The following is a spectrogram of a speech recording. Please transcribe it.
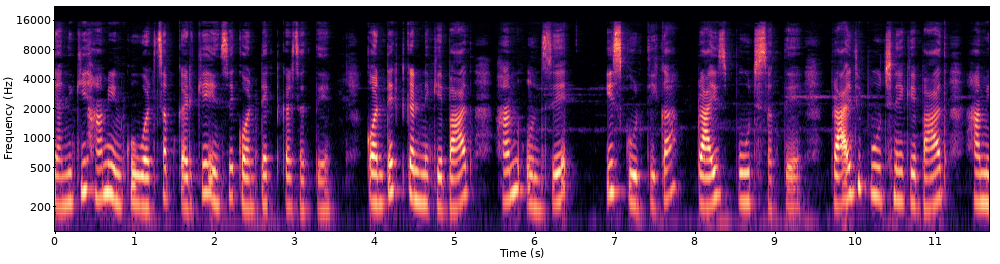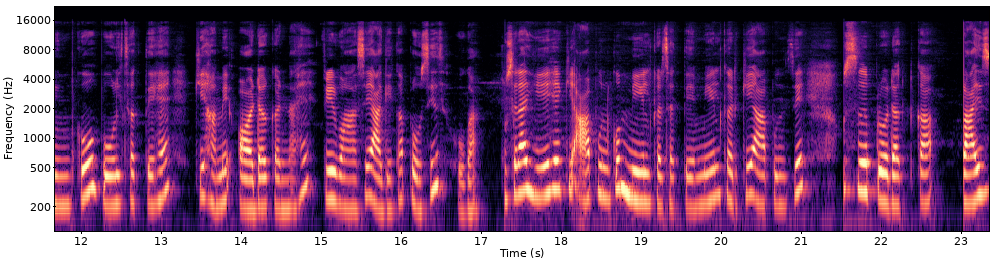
यानी कि हम इनको व्हाट्सअप करके इनसे कांटेक्ट कर सकते हैं। कांटेक्ट करने के बाद हम उनसे इस कुर्ती का प्राइस पूछ सकते हैं। प्राइस पूछने के बाद हम इनको बोल सकते हैं कि हमें ऑर्डर करना है, फिर वहाँ से आगे का प्रोसेस होगा। दूसरा ये है कि आप उनको मेल कर सकते हैं। मेल करके आप उनसे उस प्रोडक्ट का प्राइस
